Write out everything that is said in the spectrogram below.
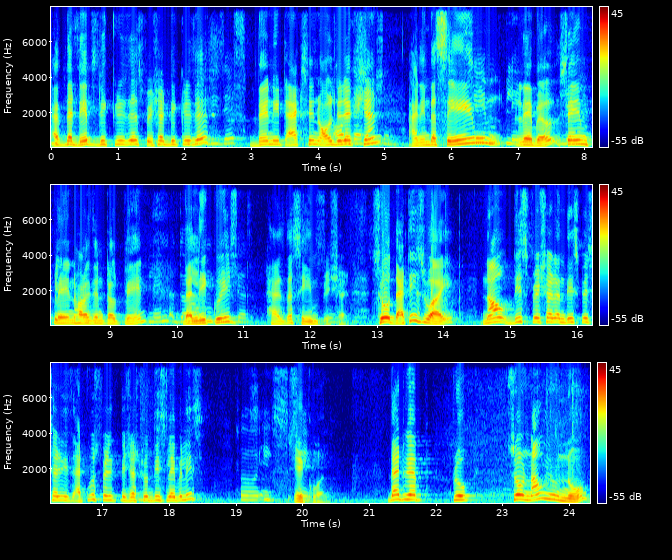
as the depth decreases pressure decreases, Decreases. then it acts in all, All direction, direction. And in the same, Same plane. level, same plane, horizontal plane, Plane, the, the liquid pressure. has the same pressure. So, that is why now this pressure and this pressure is atmospheric pressure. So, this level is So equal. That we have proved. So, now you know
